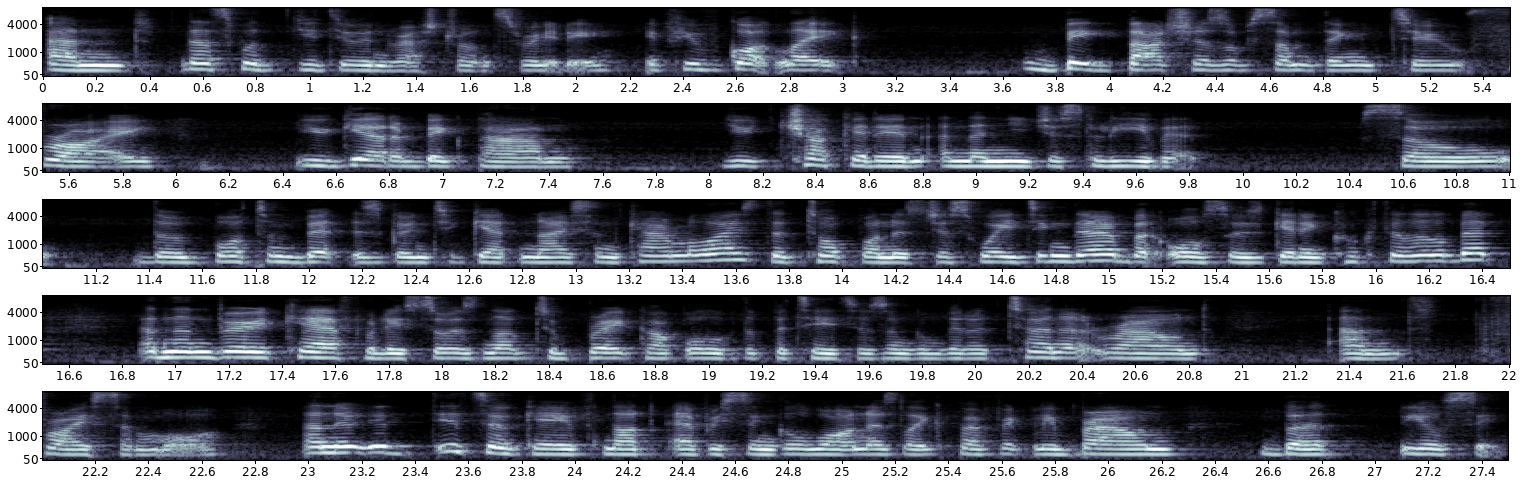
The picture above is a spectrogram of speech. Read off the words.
and that's what you do in restaurants really if you've got like big batches of something to fry you get a big pan you chuck it in and then you just leave it so the bottom bit is going to get nice and caramelized. The top one is just waiting there but also is getting cooked a little bit. And then very carefully so as not to break up all of the potatoes i'm going to turn it around and fry some more. And it, it, it's okay if not every single one is like perfectly brown but you'll see.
